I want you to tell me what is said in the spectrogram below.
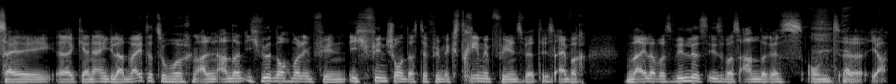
sei äh, gerne eingeladen weiterzuhorchen. Allen anderen, ich würde nochmal empfehlen. Ich finde schon, dass der Film extrem empfehlenswert ist. Einfach, weil er was Wildes ist, was anderes und ja. Äh, ja.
